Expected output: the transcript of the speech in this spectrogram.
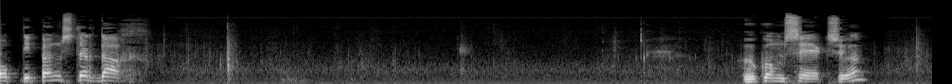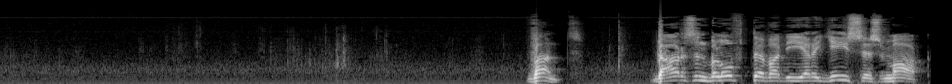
op die Pinksterdag Hoekom sê ek so? Want daar is 'n belofte wat die Here Jesus maak.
